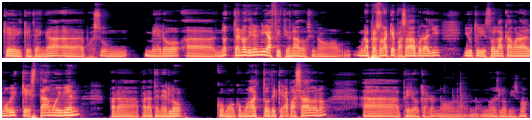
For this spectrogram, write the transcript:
que el que tenga uh, pues un mero, no, ya no diré ni aficionado, sino una persona que pasaba por allí y utilizó la cámara del móvil, que está muy bien para, para tenerlo como, como acto de que ha pasado, ¿no? Uh, pero claro, no, no, no, es lo mismo.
